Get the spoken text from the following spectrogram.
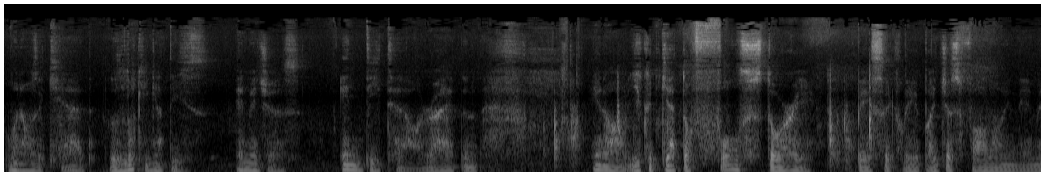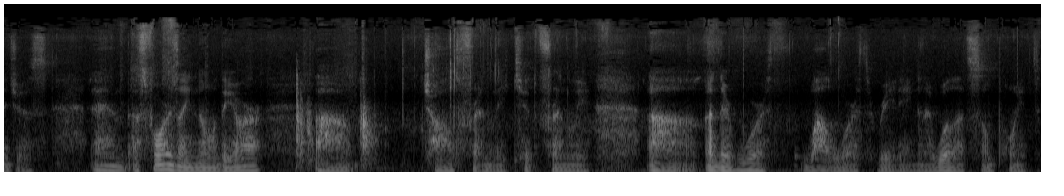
when I was a kid looking at these images in detail, right? And you know, you could get the full story basically by just following the images. And as far as I know, they are um, child friendly, kid friendly, uh, and they're worth well worth reading. And I will at some point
